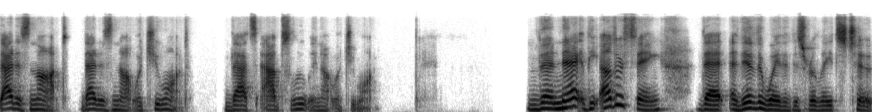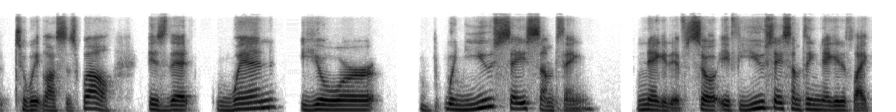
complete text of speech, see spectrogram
That is not, that is not what you want. That's absolutely not what you want. The ne- the other thing that the other way that this relates to to weight loss as well is that when you're when you say something negative. So if you say something negative, like,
